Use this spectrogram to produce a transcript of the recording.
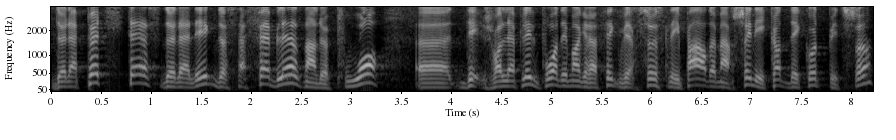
de la petitesse de la Ligue, de sa faiblesse dans le poids, euh, des- je vais l'appeler le poids démographique versus les parts de marché, les codes d'écoute, puis tout ça.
